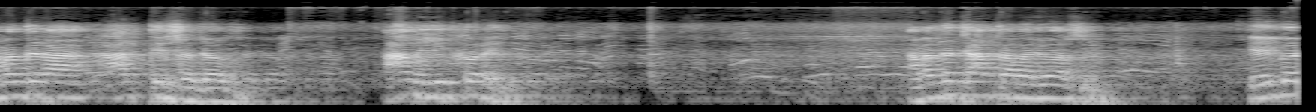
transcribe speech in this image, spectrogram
আমাদের আত্মীয় স্বজন, আমি লিখ করে। আমাদের যাত্রা বাড়ি আছে। কেউ কেউ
